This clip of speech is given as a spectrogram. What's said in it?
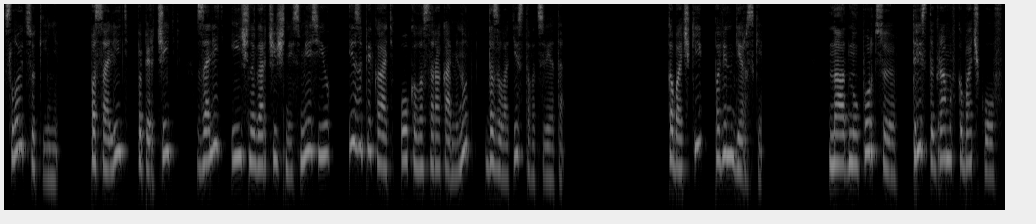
слой цукини. Посолить, поперчить, залить яично-горчичной смесью и запекать около 40 минут до золотистого цвета. Кабачки по-венгерски. На одну порцию 300 граммов кабачков,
